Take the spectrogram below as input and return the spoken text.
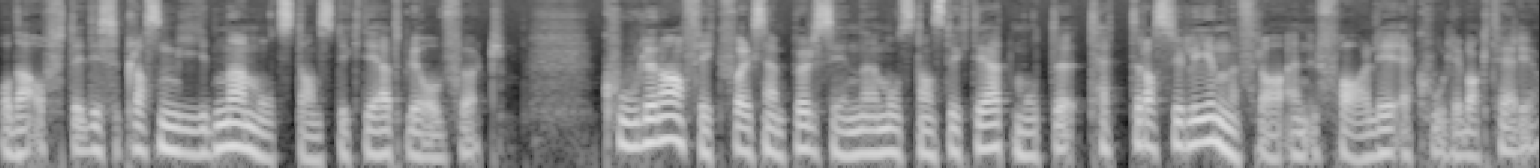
og det er ofte i disse plasmidene motstandsdyktighet blir overført. Kolera fikk eksempel sin motstandsdyktighet mot tetrasylin fra en ufarlig E. coli-bakterie.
